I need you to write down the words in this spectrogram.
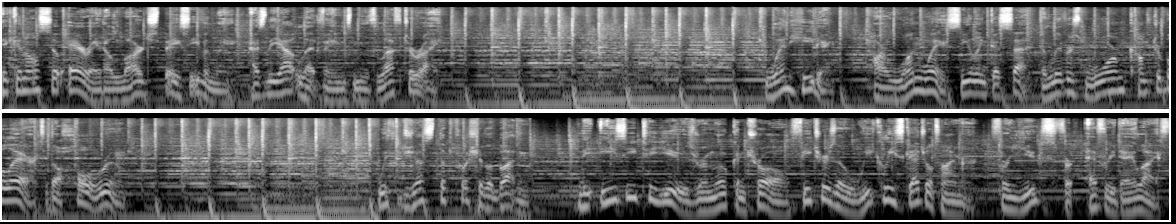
It can also aerate a large space evenly as the outlet vanes move left to right. When heating, our one-way ceiling cassette delivers warm, comfortable air to the whole room. With just the push of a button, the easy-to-use remote control features a weekly schedule timer for use for everyday life.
